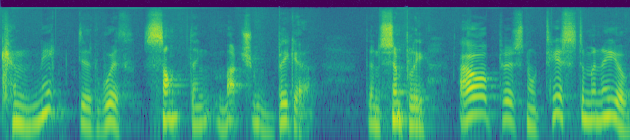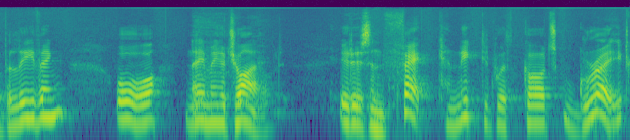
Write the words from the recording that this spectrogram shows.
connected with something much bigger than simply our personal testimony of believing or naming a child. it is in fact connected with God's great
